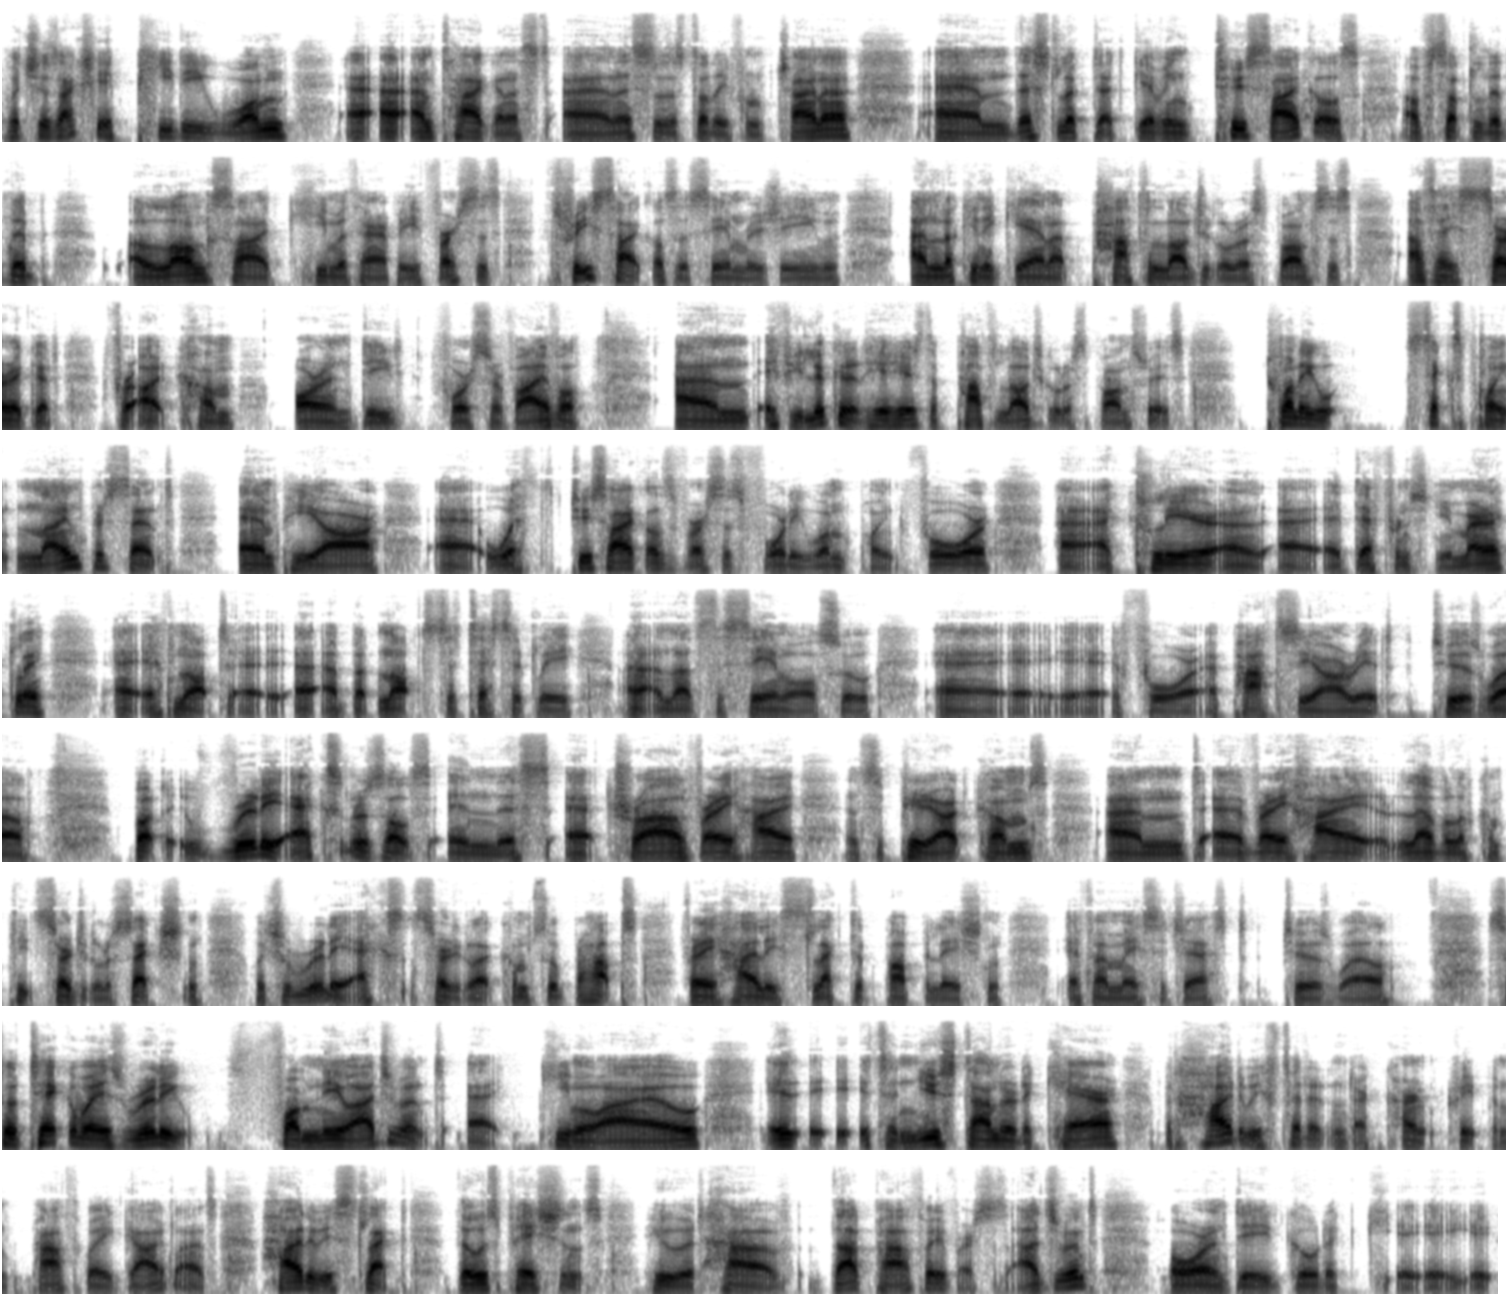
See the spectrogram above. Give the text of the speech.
which is actually a PD-1 uh, antagonist, and this is a study from China. And um, this looked at giving two cycles of sintilimab alongside chemotherapy versus three cycles of the same regime, and looking again at pathological responses as a surrogate for outcome or indeed for survival. And if you look at it here, here's the pathological response rates. 20, 6.9% MPR uh, with two cycles versus 41.4, uh, a clear uh, a difference numerically, uh, if not, uh, uh, but not statistically, and that's the same also for a path CR rate too as well but really excellent results in this uh, trial, very high and superior outcomes, and a very high level of complete surgical resection, which were really excellent surgical outcomes. So perhaps very highly selected population, if I may suggest as well. So takeaways really from neoadjuvant uh, chemo IO, it, it's a new standard of care, but how do we fit it into our current treatment pathway guidelines? How do we select those patients who would have that pathway versus adjuvant, or indeed go to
